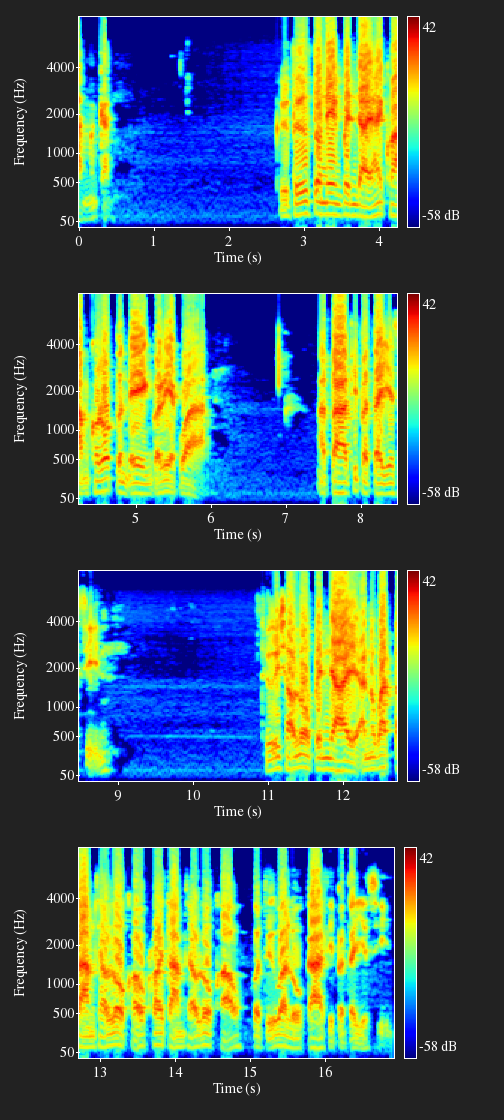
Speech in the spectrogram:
านเหมือนกัน คือถือตนเองเป็นใหญ่ให้ความเคารพตนเองก็เรียกว่า อัตตาธิปไตยศีล ถือชาวโลกเป็นใหญ่ อนุวัตตามชาวโลกเขาคล้อยตามชาวโลกเขา ก็ถือว่าโลกาธิปไตยศีล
